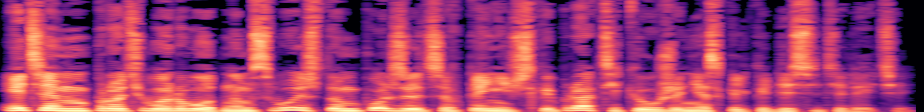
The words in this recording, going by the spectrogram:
Этим противорвотным свойством пользуются в клинической практике уже несколько десятилетий.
